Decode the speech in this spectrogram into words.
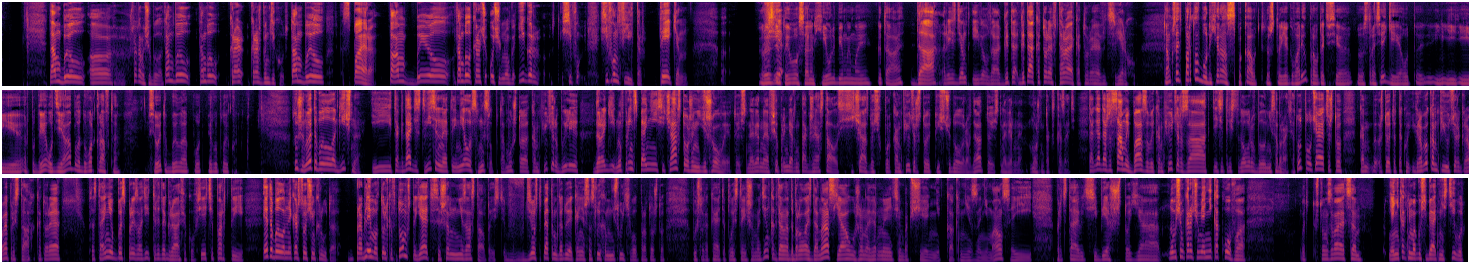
Там был... Э, что там еще было? Там был, там был Crash Bandicoot. Там был Спайра. Там был... Там было, короче, очень много игр. Сифон, Сифон Фильтр, Текен. Resident Все... Evil, Silent Hill, любимые мои, GTA. Да, Resident Evil, да. GTA, GTA, которая вторая, которая вид сверху. Там, кстати, портов было дохера с ПК. Вот то, что я говорил про вот эти все э, стратегии от, э, и, и, и RPG, от Diablo до Warcraft. Все это было под первую плойку. Слушай, ну это было логично. И тогда действительно это имело смысл, потому что компьютеры были дорогие. Но, в принципе, они и сейчас тоже не дешевые. То есть, наверное, все примерно так же и осталось. И сейчас до сих пор компьютер стоит тысячу долларов, да? То есть, наверное, можно так сказать. Тогда даже самый базовый компьютер за эти 300 долларов было не собрать. А тут получается, что, что это такой игровой компьютер, игровая приставка, которая в состоянии воспроизводить 3D-графику, все эти порты. Это было, мне кажется, очень круто. Проблема только в том, что я это совершенно не застал. То есть в 95-м году я, конечно, слыхом не слыхивал про то, что вышла какая-то PlayStation 1. Когда она добралась до нас, я уже, наверное, этим вообще никак не занимался. И представить себе, что я... Ну, в общем, короче, у меня никакого... Вот, что называется... Я никак не могу себя отнести вот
